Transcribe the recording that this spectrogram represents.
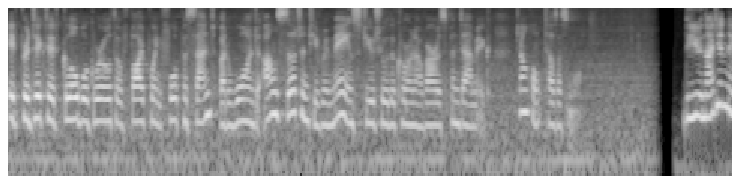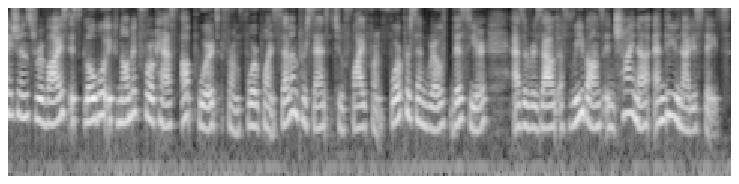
It predicted global growth of 5.4% but warned uncertainty remains due to the coronavirus pandemic. Zhang Hong tells us more. The United Nations revised its global economic forecast upward from 4.7% to 5.4% growth this year as a result of rebounds in China and the United States.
